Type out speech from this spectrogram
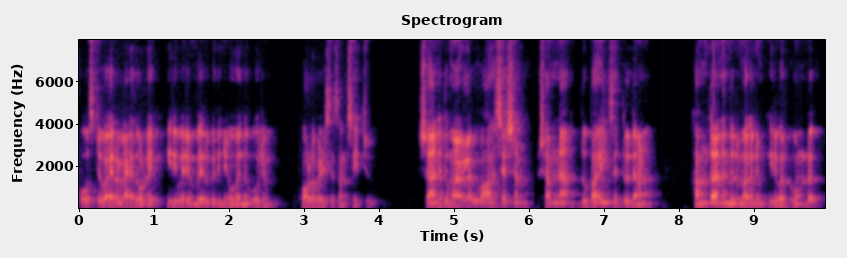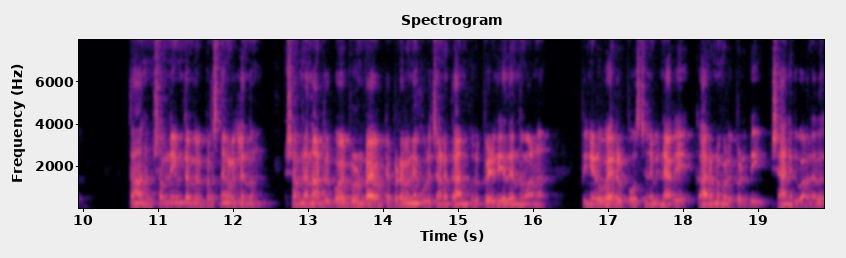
പോസ്റ്റ് വൈറലായതോടെ ഇരുവരും വേർപിരിഞ്ഞുവോ എന്ന് പോലും ഫോളോവേഴ്സ് സംശയിച്ചു. ഷാനിദുമായുള്ള വിവാഹശേഷം ഷംന ദുബായിൽ സെറ്റിൽഡാണ്. ഹംദാൻ എന്നൊരു മകനും ഇരുവർക്കുമുണ്ട്. താനും ഷംനയും തമ്മിൽ പ്രശ്നങ്ങളില്ലെന്നും ഷംന നാട്ടിൽ പോയപ്പോഴുണ്ടായ ഒറ്റപ്പെടലിനെ കുറിച്ചാണ് താൻ കുറിപ്പെഴുതിയത് എന്നുമാണ് പിന്നീട് വൈറൽ പോസ്റ്റിന് പിന്നാലെ കാരണം വെളിപ്പെടുത്തി ഷാനിദ് പറഞ്ഞത്.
